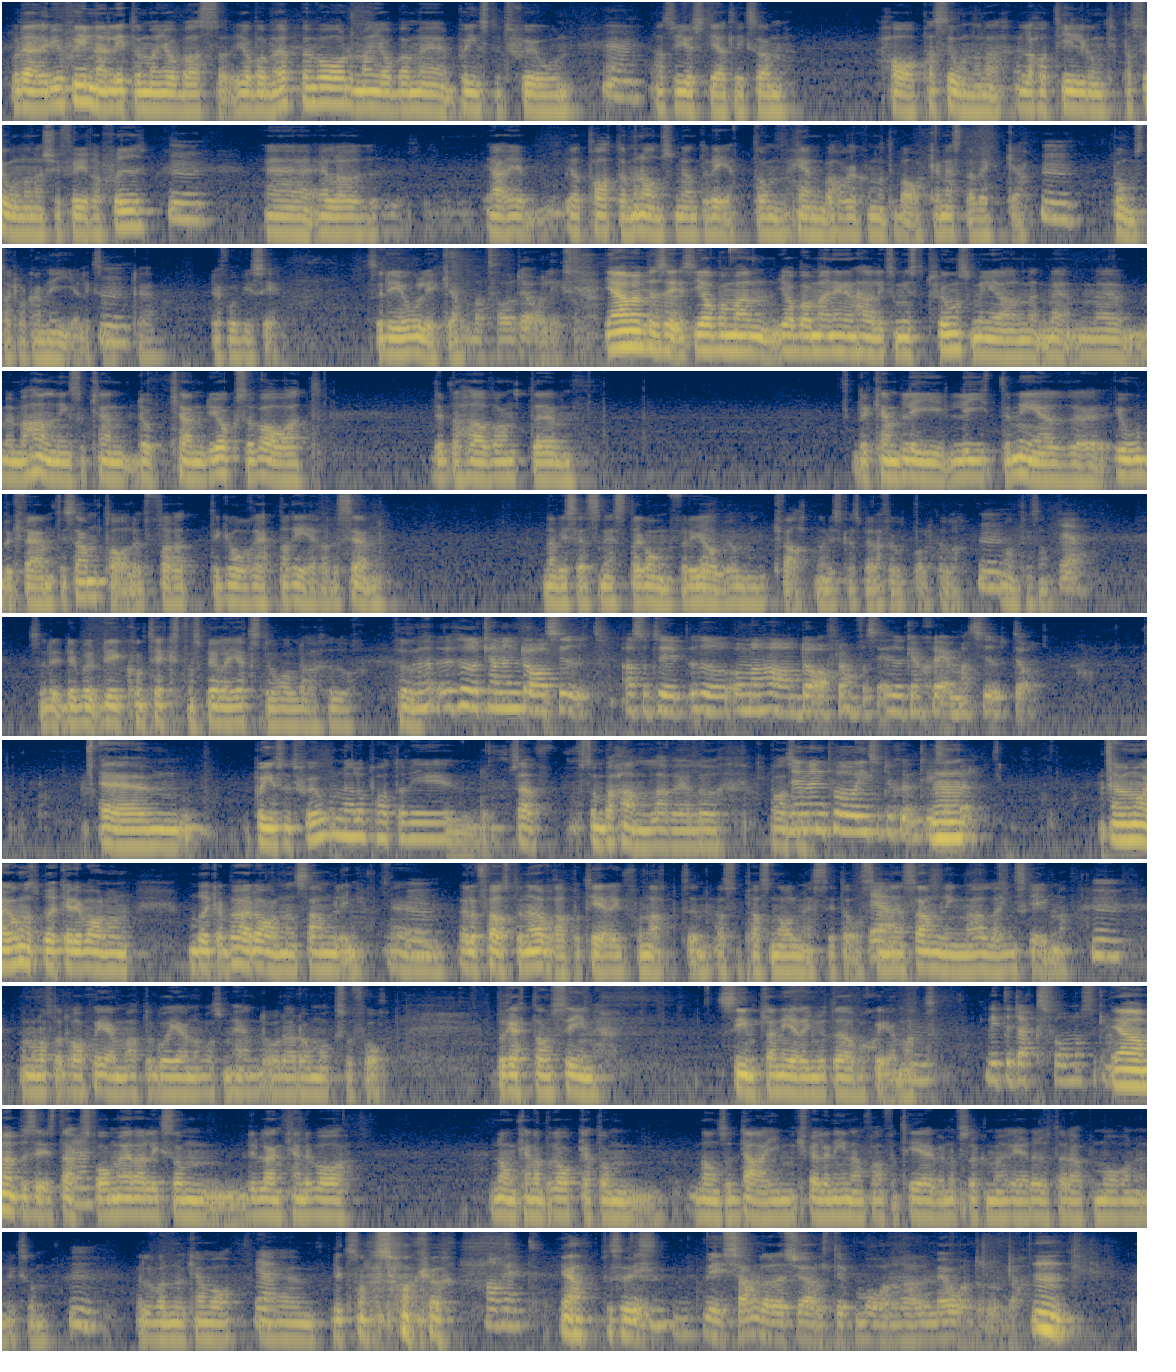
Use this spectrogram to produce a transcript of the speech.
Och där är det ju skillnad lite om man jobbar, jobbar med öppenvård, man jobbar med på institution. ja. Alltså just det att liksom ha personerna, eller ha tillgång till personerna 24-7. Mm. Eh, eller, ja, jag, pratar med någon som jag inte vet om hen behagar komma tillbaka nästa vecka. Mm. På onsdag klockan nio liksom. Mm. Det, det får vi se. Så det är olika. Vad tar då liksom? Ja men precis. Jobbar man, jobbar man i den här liksom institutionsmiljön med, med, med, med behandling så kan, då kan det ju också vara att det behöver inte det kan bli lite mer eh, obekvämt i samtalet för att det går att reparera det sen när vi ses nästa gång för det gör vi om en kvart när vi ska spela fotboll eller Mm. någonting sånt. Ja. Så det, det, det, kontexten spelar jättestor roll där hur, hur Men hur kan en dag se ut? Alltså typ hur, om man har en dag framför sig, hur kan schemat se ut då? Ehm, på institution eller pratar vi så här, som behandlare eller bara så? Nej men på institution till Mm. exempel. Ja, men många gånger så brukar det vara någon, man brukar börja dagen med en samling. Ehm, Mm. Eller först en överrapportering från natten, alltså personalmässigt då. Sen Ja. en samling med alla inskrivna. Mm. Där man ofta drar schemat och går igenom vad som händer och där de också får berätta om sin, sin planering utöver schemat. Mm. Lite dagsform också kanske. Ja men precis, dagsform är där liksom, ibland kan det vara någon kan ha bråkat om någons daim kvällen innan framför tvn och försöker man reda ut det där på morgonen liksom. Mm. Eller vad det nu kan vara. Ja. Eh, lite sådana saker. Har hänt. Ja, precis. Vi, vi samlades ju alltid på morgonen och hade måenderunda. Mm,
